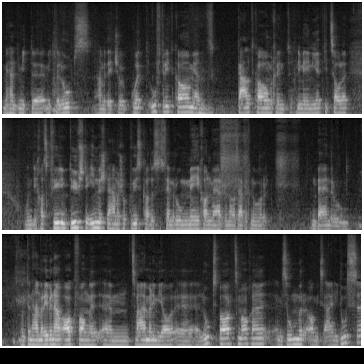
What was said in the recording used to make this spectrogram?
wir haben mit, äh, mit den Loops haben wir dort schon gut Auftritt gehabt, wir haben Geld gehabt, wir können ein bisschen mehr Miete zahlen. Und ich habe das Gefühl, im tiefsten Innersten haben wir schon gewusst, dass es im Raum mehr kann werden als einfach nur ein Bandraum. Und dann haben wir eben auch angefangen, ähm, zweimal im Jahr äh, eine Loopsbar zu machen. Im Sommer amigs eine draussen.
